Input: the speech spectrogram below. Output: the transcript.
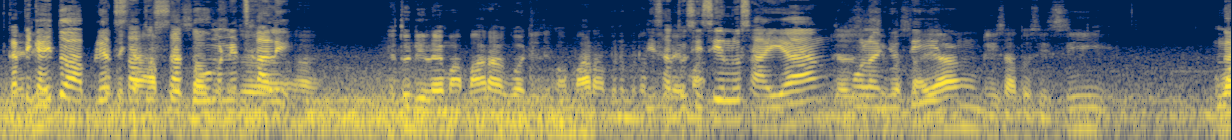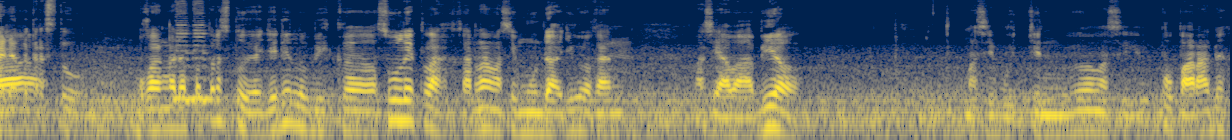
Ketika Jadi, itu update ketika status satu menit itu, sekali. eh, itu dilema parah gue dilema parah bener-bener Di satu dilema. sisi lu sayang, Di mau lanjutin, sayang di satu sisi nggak dapet restu. bukan nggak dapet restu ya jadi lebih ke sulit lah karena masih muda juga kan masih ababil masih bucin gue masih oh parah dah.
